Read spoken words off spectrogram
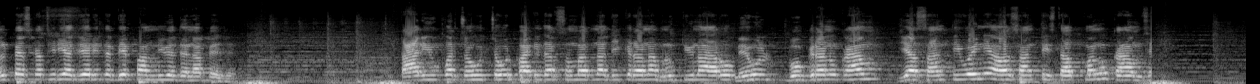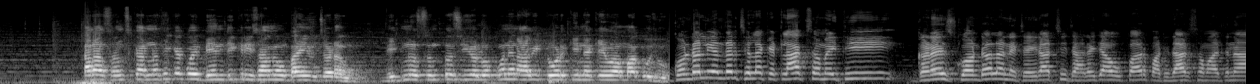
અલ્પેશ કથિરિયા જે રીતે બેફામ નિવેદન આપે છે. તારી ઉપર ચૌદ ચૌદ પાટીદાર સમાજના દીકરાના મૃત્યુના આરોપ. મેહુલ બોગરાનું કામ જ્યાં શાંતિ હોય ને અશાંતિ સ્થાપવાનું કામ છે. તારા સંસ્કાર નથી કે કોઈ બેન દીકરી સામે હું બાયું ચડાવું. વિઘ્નો સંતોષીઓ લોકોને આવી ટોળકીને કહેવા માંગુ છું. ગોંડલની અંદર છેલ્લા કેટલાક સમયથી ગણેશ ગોંડલ અને જયરાજસિંહ જાડેજા ઉપર પાટીદાર સમાજના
